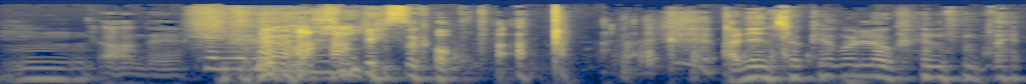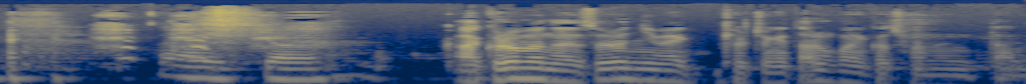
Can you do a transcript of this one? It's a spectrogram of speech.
음 아 네. 텔레비님이 숨길 수가 없다. 아닌 척 해보려고 했는데. 아. 아 그러면은 소련님의 결정에 따른 거니까 저는 일단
